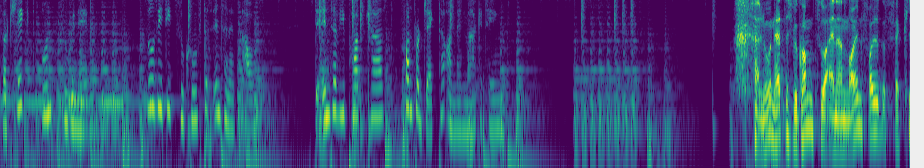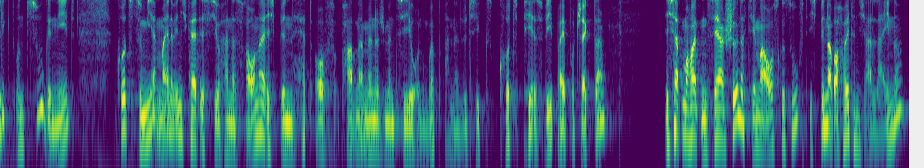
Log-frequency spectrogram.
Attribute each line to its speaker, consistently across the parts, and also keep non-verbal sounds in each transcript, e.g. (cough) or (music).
Speaker 1: Verklickt und zugenäht. So sieht die Zukunft des Internets aus. Der Interview-Podcast von Projector Online Marketing.
Speaker 2: Hallo und herzlich willkommen zu einer neuen Folge Verklickt und zugenäht. Kurz zu mir, meine Wenigkeit ist Johannes Rauner. Ich bin Head of Partner Management, SEO und Web Analytics, kurz PSW bei Projector. Ich habe mir heute ein sehr schönes Thema ausgesucht. Ich bin aber heute nicht alleine.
